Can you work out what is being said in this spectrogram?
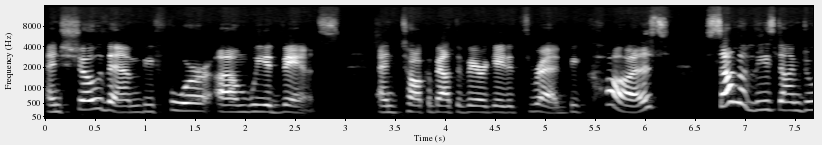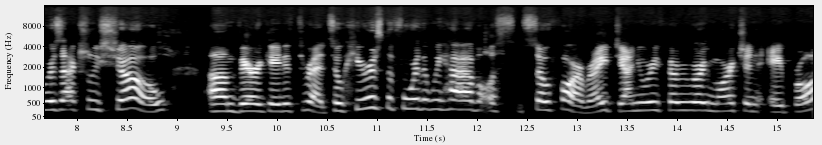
and show them before um, we advance and talk about the variegated thread because some of these dime doors actually show um, variegated thread. So here's the four that we have so far, right? January, February, March, and April.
